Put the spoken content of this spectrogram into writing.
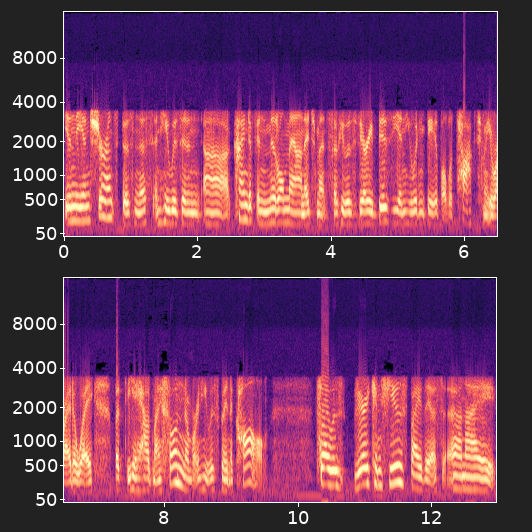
in the insurance business and he was in uh, kind of in middle management so he was very busy and he wouldn't be able to talk to me right away but he had my phone number and he was going to call. So i was very confused by this and i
